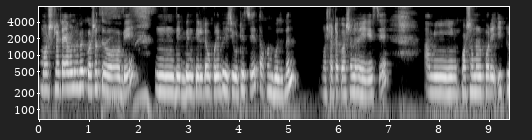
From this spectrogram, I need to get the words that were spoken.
মশলাটা এমনভাবে কষাতে হবে দেখবেন তেলটা উপরে ভেসে উঠেছে, তখন বুঝবেন মশলাটা কষানো হয়ে গেছে। আমি কষানোর পরে একটু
